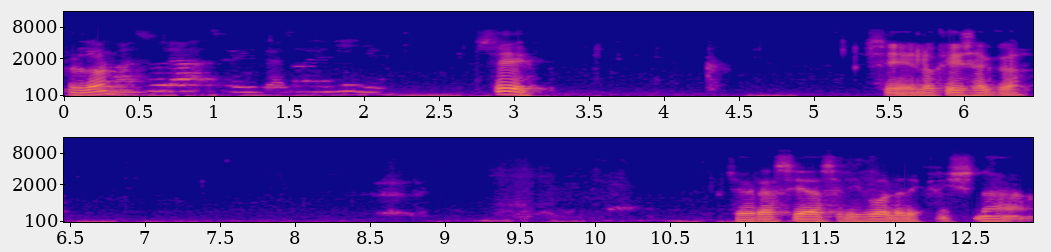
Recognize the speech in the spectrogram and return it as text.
¿Perdón? Biomasura se disfrazó de niño. Sí. Sí, lo que dice acá. Muchas gracias, Haribola de Krishna,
